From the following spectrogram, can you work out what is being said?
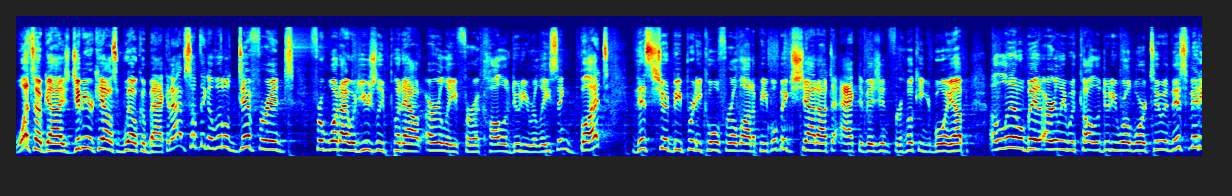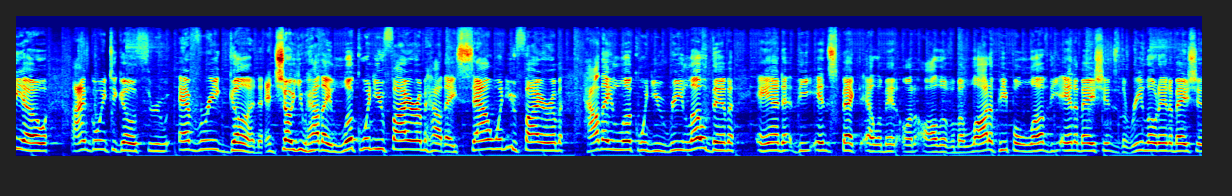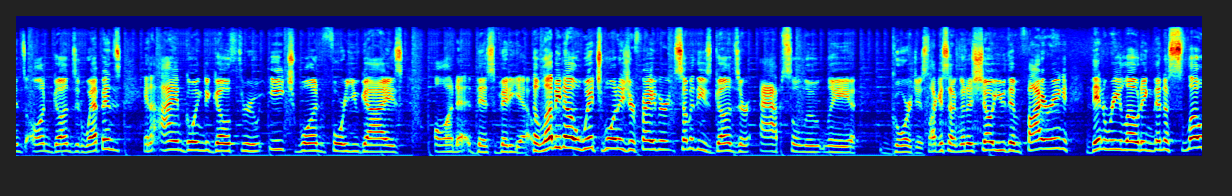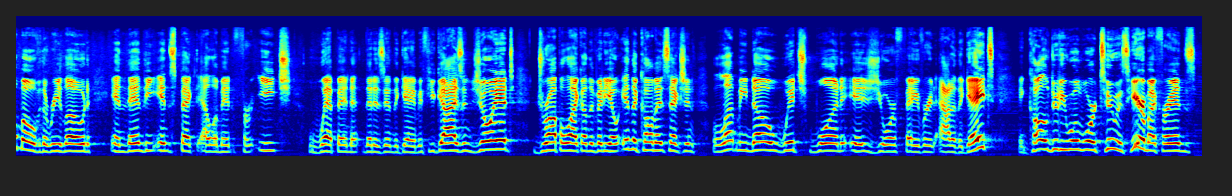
What's up, guys? Jimmy or Chaos, welcome back. And I have something a little different from what I would usually put out early for a Call of Duty releasing, but this should be pretty cool for a lot of people. Big shout out to Activision for hooking your boy up a little bit early with Call of Duty World War II. In this video, I'm going to go through every gun and show you how they look when you fire them, how they sound when you fire them, how they look when you reload them, and the inspect element on all of them. A lot of people love the animations, the reload animations on guns and weapons, and I am going to go through each one for you guys on this video. So let me know which one is your favorite. Some of these guns are absolutely gorgeous. Like I said, I'm going to show you them firing, then reloading, then a slow-mo of the reload, and then the inspect element for each weapon that is in the game. If you guys enjoy it, drop a like on the video in the comment section. Let me know which one is your favorite out of the gate. And Call of Duty World War II is here, my friends.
